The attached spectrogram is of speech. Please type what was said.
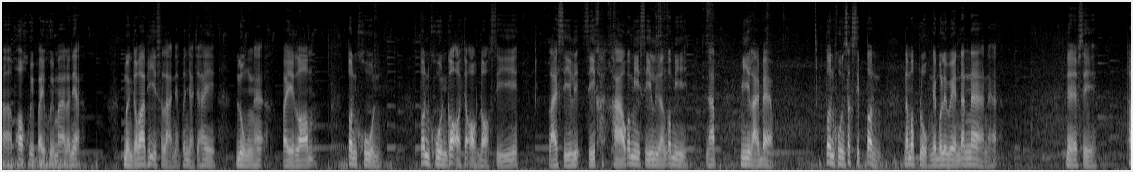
อพอคุยไปคุยมาแล้วเนี่ยเหมือนกับว่าพี่อิสระเนี่ยเพื่อนอยากจะให้ลุงนะฮะไปล้อม ต้นคูณ ต้นคูณก็ออกจะออกดอกสี หลายสีสีขาวก็มีสีเหลืองก็มีนะครับ มีหลายแบบ ต้นคูณสักสิบต้นนำมาปลูกในบริเวณด้านหน้านะฮะเนี่ย FC ถ้า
